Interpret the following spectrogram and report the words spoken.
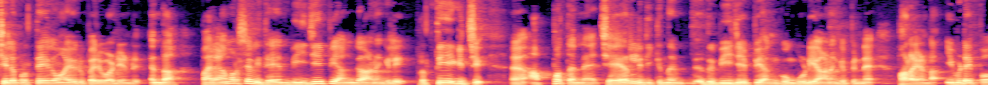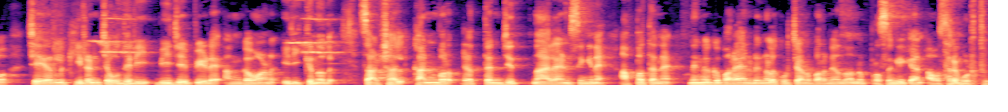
ചില പ്രത്യേകമായ ഒരു പരിപാടിയുണ്ട്. എന്താ? പരാമർശ വിധേയൻ ബി ജെ പി അംഗമാണെങ്കിൽ പ്രത്യേകിച്ച് അപ്പം തന്നെ ചെയറിലിരിക്കുന്ന ഇത് ബി ജെ പി അംഗം കൂടിയാണെങ്കിൽ പിന്നെ പറയണ്ട. ഇവിടെ ഇപ്പോൾ ചെയറിൽ കിരൺ ചൗധരി ബി ജെ പിയുടെ അംഗമാണ് ഇരിക്കുന്നത്. സാക്ഷാൽ കൻവർ രത്തൻജിത്ത് നാരായൺ സിംഗിനെ അപ്പം തന്നെ നിങ്ങൾക്ക് പറയാനുണ്ട്. നിങ്ങളെക്കുറിച്ചാണ് പറഞ്ഞതെന്ന് പറഞ്ഞ് പ്രസംഗിക്കാൻ അവസരം കൊടുത്തു.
